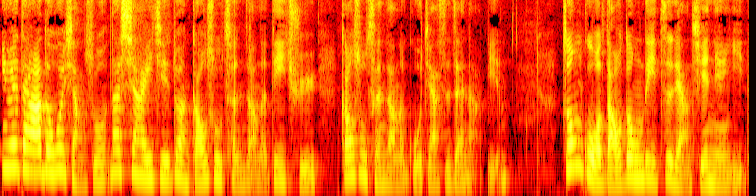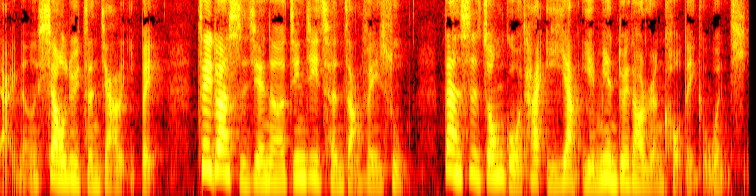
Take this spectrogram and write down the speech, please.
因为大家都会想说，那下一阶段高速成长的地区、高速成长的国家是在哪边？中国劳动力自两千年以来呢，效率增加了一倍。这段时间呢，经济成长飞速，但是中国它一样也面对到人口的一个问题。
